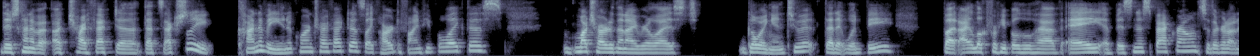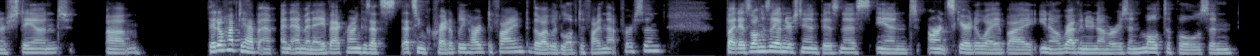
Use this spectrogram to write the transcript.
there's kind of a, a trifecta that's actually kind of a unicorn trifecta. It's like hard to find people like this. Much harder than i realized going into it that it would be. But i look for people who have a a business background so they're going to understand um, they don't have to have an M&A background because that's that's incredibly hard to find though I would love to find that person. But as long as they understand business and aren't scared away by you know revenue numbers and multiples and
